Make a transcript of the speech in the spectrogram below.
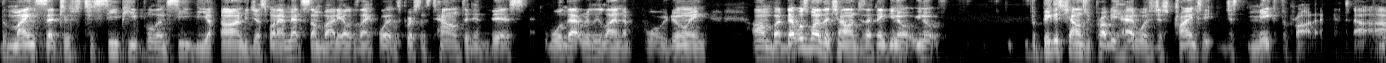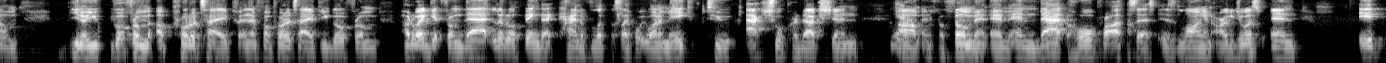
the mindset to, to see people and see beyond just when I met somebody, I was like, well, this person's talented in this. Will that really line up with what we're doing? Um, but that was one of the challenges. I think, you know, you know, the biggest challenge we probably had was just trying to just make the product. Um, mm-hmm. You know, you go from a prototype and then from a prototype, you go from how do I get from that little thing that kind of looks like what we want to make to actual production yeah. um, and fulfillment. And and that whole process is long and arduous. And it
